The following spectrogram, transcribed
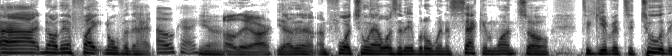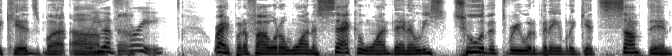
Uh, no, they're fighting over that. Oh, okay. Yeah. Oh, they are. Yeah, they're- unfortunately, I wasn't able to win a second one, so to give it to two of the kids. But um, Well, you have three. right, but if I would have won a second one, then at least two of the three would have been able to get something,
